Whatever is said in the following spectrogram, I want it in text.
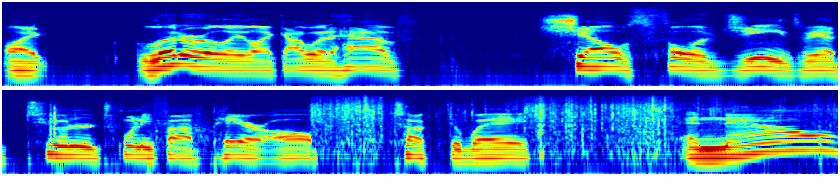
like literally, like I would have shelves full of jeans. We had 225 pair all tucked away, and now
